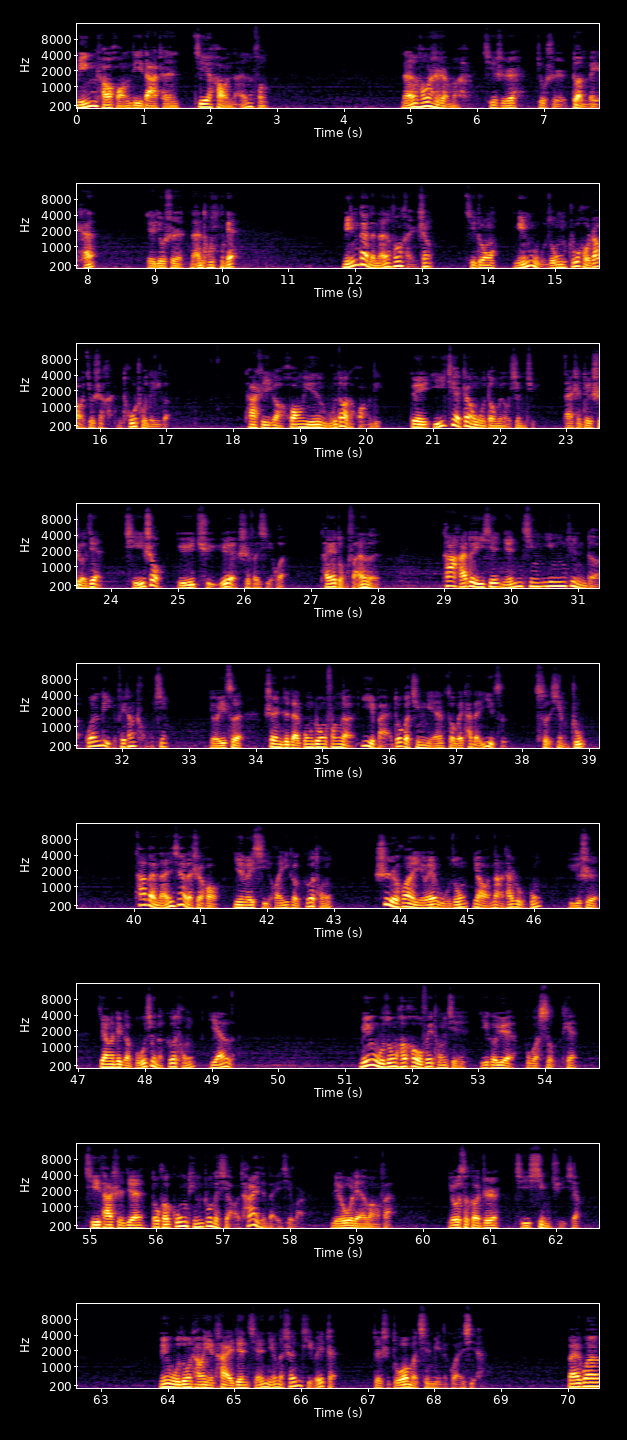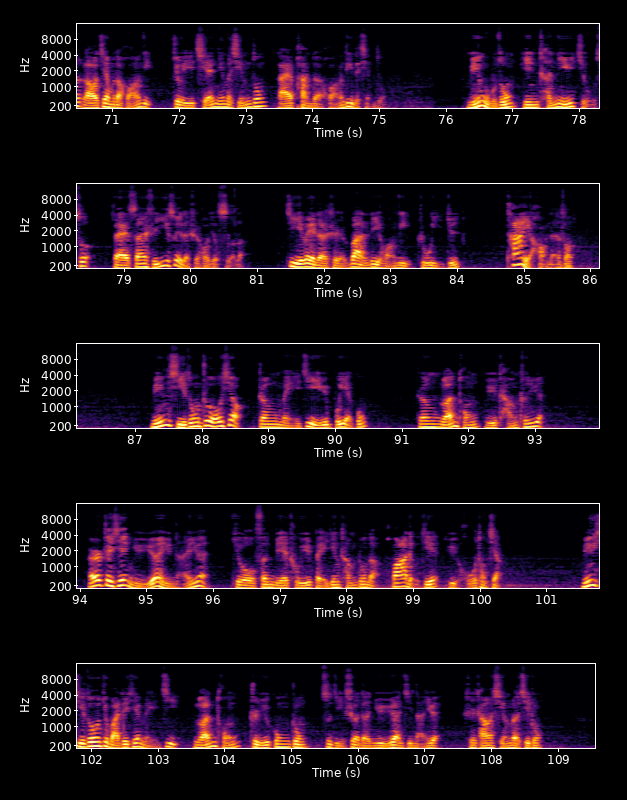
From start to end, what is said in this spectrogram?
明朝皇帝大臣皆好南风。南风是什么？其实就是断背山，也就是男同性恋。明代的南风很盛，其中明武宗朱厚照就是很突出的一个。他是一个荒淫无道的皇帝，对一切政务都没有兴趣，但是对射箭、骑兽与曲乐十分喜欢。他也懂梵文，他还对一些年轻英俊的官吏非常宠幸。有一次，甚至在宫中封了一百多个青年作为他的义子，赐姓朱。他在南下的时候。因为喜欢一个歌童，世宦以为武宗要纳他入宫，于是将这个不幸的歌童阉了。明武宗和后妃同寝，一个月不过四五天，其他时间都和宫廷中的小太监在一起玩，流连忘返。由此可知其性取向。明武宗常以太监钱宁的身体为枕，这是多么亲密的关系啊！百官老见不到皇帝，就以钱宁的行踪来判断皇帝的行踪。明武宗因沉溺于酒色，在三十一岁的时候就死了。继位的是万历皇帝朱翊钧，他也好南风。明熹宗朱由校征美妓于不夜宫，征娈童于长春院，而这些女院与男院。就分别处于北京城中的花柳街与胡同巷。明熹宗就把这些美妓、娈童置于宫中自己设的女院及男院，时常行乐其中。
